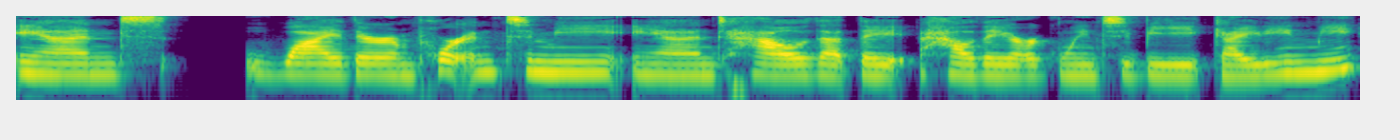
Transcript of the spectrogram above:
and why they're important to me and how that they how they are going to be guiding me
